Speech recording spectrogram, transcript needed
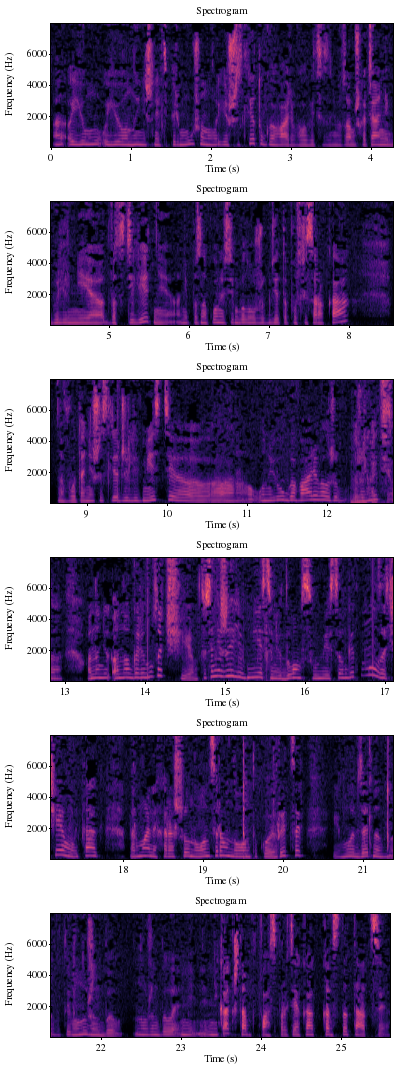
а, ее, му- ее нынешний теперь муж, он ее 6 лет уговаривал выйти за него замуж, хотя они были не 20-летние, они познакомились, им было уже где-то после 40. Вот, они 6 лет жили вместе, а, он ее уговаривал же- не жениться. Она, не- она говорит, ну зачем? То есть они жили вместе, у них дом свой вместе. Он говорит, ну зачем, и так нормально, хорошо, но он все равно, он такой рыцарь, ему обязательно, вот ему нужен был, нужен был не, не как штамп в паспорте, а как констатация,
